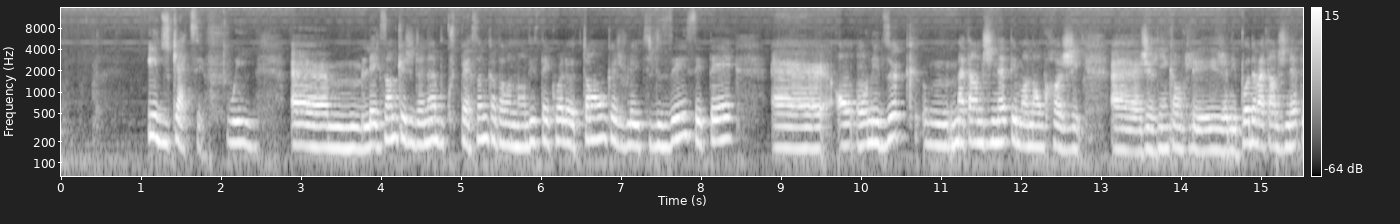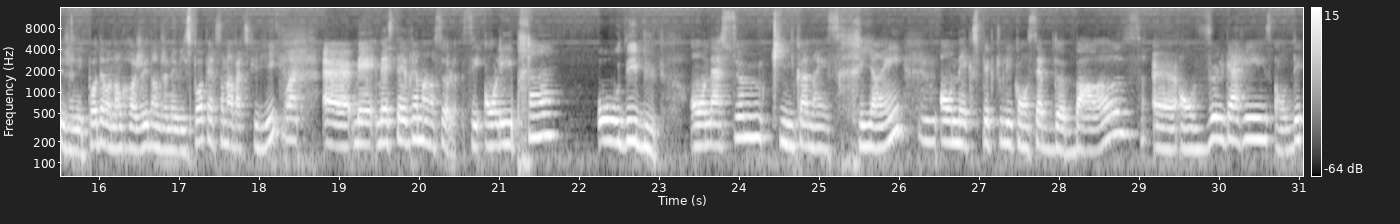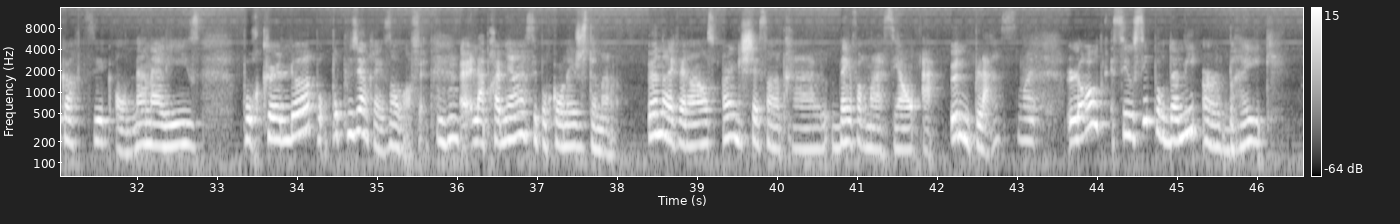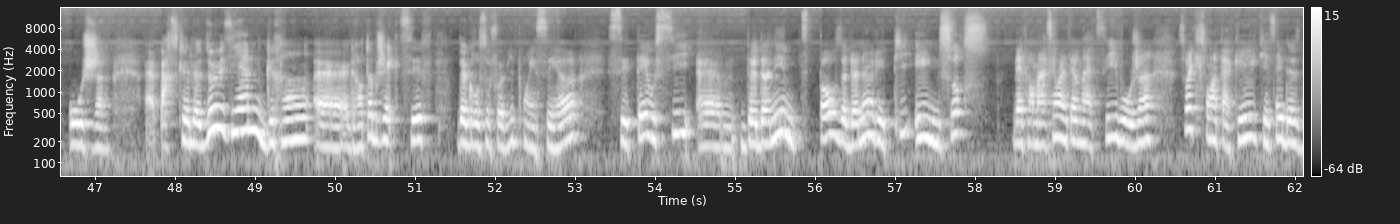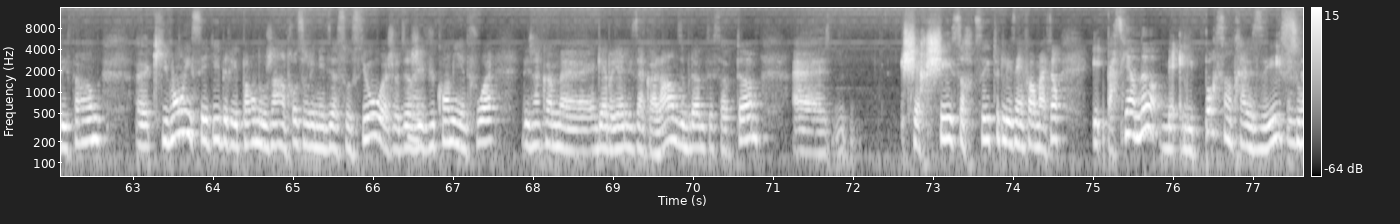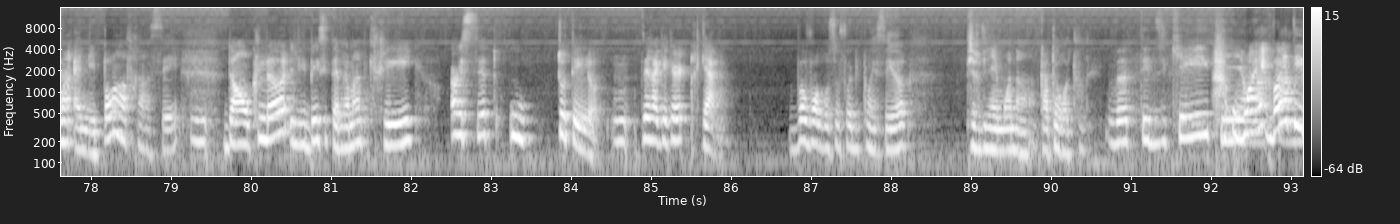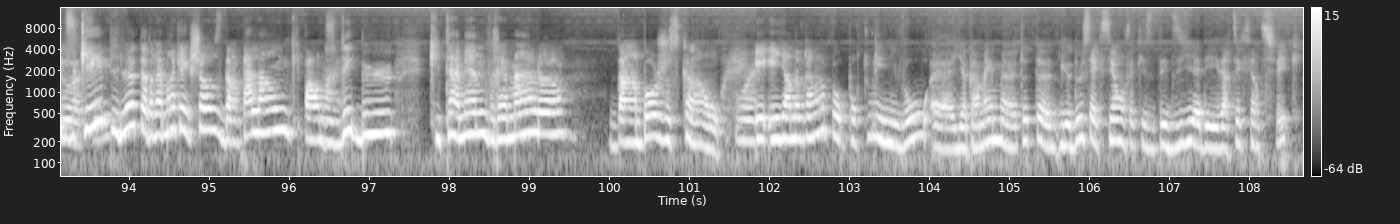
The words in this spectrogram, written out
éducatif. Oui. Euh, L'exemple que j'ai donné à beaucoup de personnes quand on m'a demandé c'était quoi le ton que je voulais utiliser, c'était euh, on, on, éduque ma tante Ginette et mon oncle Roger. Euh, j'ai rien contre les. Je n'ai pas de ma tante Ginette et je n'ai pas de mon oncle Roger, donc je ne vise pas personne en particulier. Ouais. Mais mais c'était vraiment ça. Là. On les prend au début. On assume qu'ils ne connaissent rien. Mm. On explique tous les concepts de base. Euh, on vulgarise, on décortique, on analyse. Pour que là, pour, pour plusieurs raisons en fait. Mm-hmm. Euh, la première, c'est pour qu'on ait justement une référence, un guichet central d'information à une place. Ouais. L'autre, c'est aussi pour donner un break aux gens. Euh, parce que le deuxième grand, grand objectif de grossophobie.ca, c'était aussi euh, de donner une petite pause, de donner un répit et une source d'informations alternatives aux gens, soit qui se font attaquer, qui essayent de se défendre, euh, qui vont essayer de répondre aux gens, entre autres sur les médias sociaux. Euh, Je veux dire, Ouais. j'ai vu combien de fois des gens comme euh, Gabrielle Lisacolard du blog 10 octobre euh, chercher, sortir toutes les informations. Et, parce qu'il y en a, mais elle n'est pas centralisée. Souvent, elle n'est pas en français. Mm. Donc là, l'idée, c'était vraiment de créer un site où tout est là. Mm. Dire à quelqu'un, regarde, va voir grossophobie.ca, puis reviens-moi quand tu auras tout lu. Va t'éduquer, puis. Ouais, va t'éduquer, puis là, tu as vraiment quelque chose dans ta langue qui part Ouais. du début, qui t'amène vraiment là, d'en bas jusqu'en haut. Ouais. Et il y en a vraiment pour, pour tous les niveaux. Euh, Il y a quand même euh, tout, euh, il y a deux sections en fait qui se dédient à des articles scientifiques,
